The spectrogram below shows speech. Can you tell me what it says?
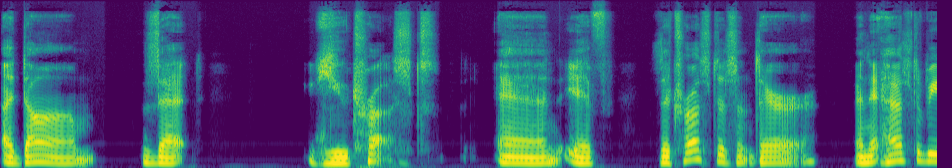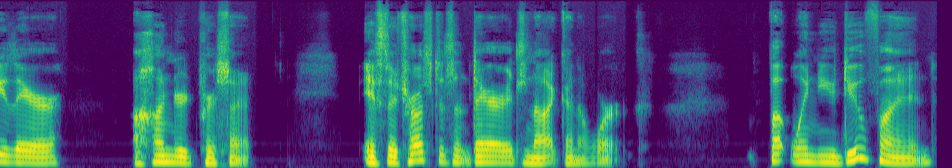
a Dom that you trust. And if the trust isn't there, and it has to be there a hundred percent, if the trust isn't there, it's not going to work. But when you do find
